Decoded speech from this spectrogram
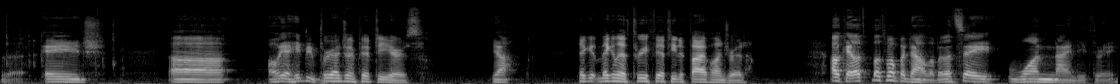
the age. Uh oh yeah, he'd be 350 years. yeah. They can, they can live 350 to 500. Okay, let's let's bump it down a little bit. Let's say 193.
